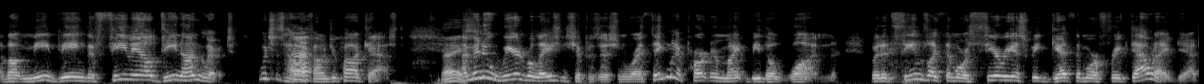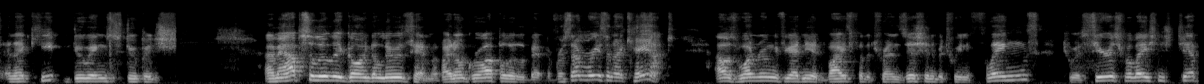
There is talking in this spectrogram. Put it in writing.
about me being the female Dean Unglert, which is how I found your podcast. Nice. I'm in a weird relationship position where I think my partner might be the one, but it seems like the more serious we get, the more freaked out I get, and I keep doing stupid shit. I'm absolutely going to lose him if I don't grow up a little bit, but for some reason I can't. I was wondering if you had any advice for the transition between flings to a serious relationship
